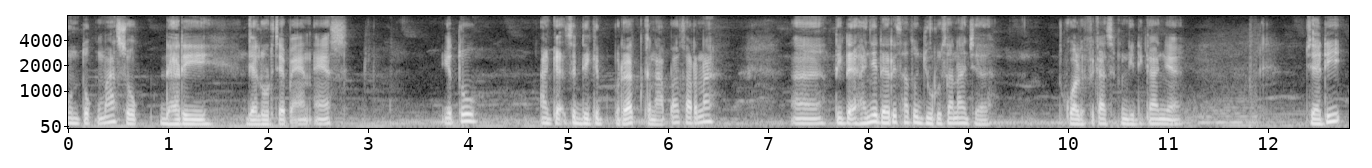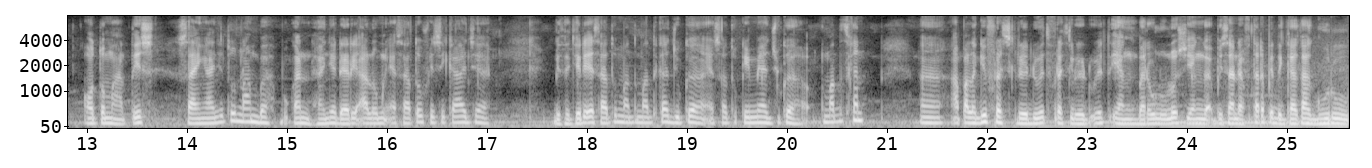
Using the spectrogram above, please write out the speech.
untuk masuk dari jalur CPNS itu agak sedikit berat. Kenapa? Karena uh, tidak hanya dari satu jurusan aja kualifikasi pendidikannya. Jadi otomatis saingannya tuh nambah bukan hanya dari alumni S1 fisika aja bisa jadi S1 matematika juga S1 kimia juga. Otomatis kan uh, apalagi fresh graduate fresh graduate yang baru lulus yang nggak bisa daftar P3K guru.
